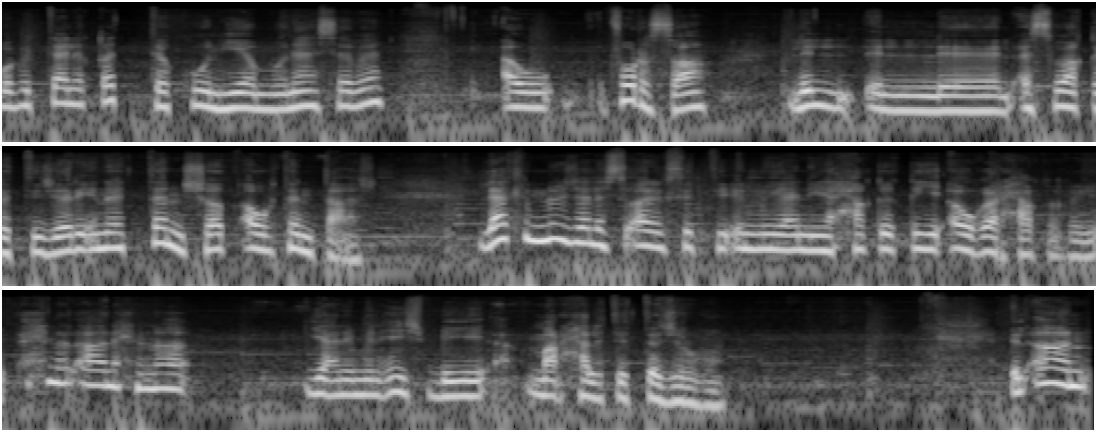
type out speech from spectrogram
وبالتالي قد تكون هي مناسبة أو فرصة للاسواق التجارية إنها تنشط أو تنتعش. لكن بنرجع لسؤالك ستي إنه يعني حقيقيه أو غير حقيقيه، إحنا الآن إحنا يعني بنعيش بمرحلة التجربة. الآن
